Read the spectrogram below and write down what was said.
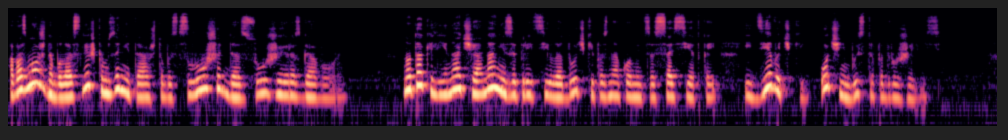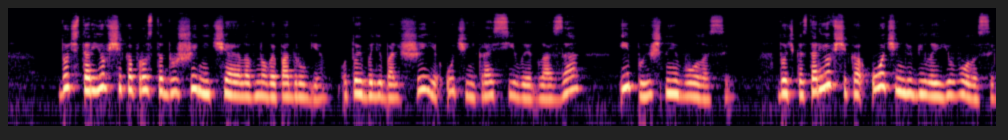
а, возможно, была слишком занята, чтобы слушать досужие разговоры. Но так или иначе она не запретила дочке познакомиться с соседкой, и девочки очень быстро подружились. Дочь старьевщика просто души не чаяла в новой подруге. У той были большие, очень красивые глаза и пышные волосы. Дочка старьевщика очень любила ее волосы,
